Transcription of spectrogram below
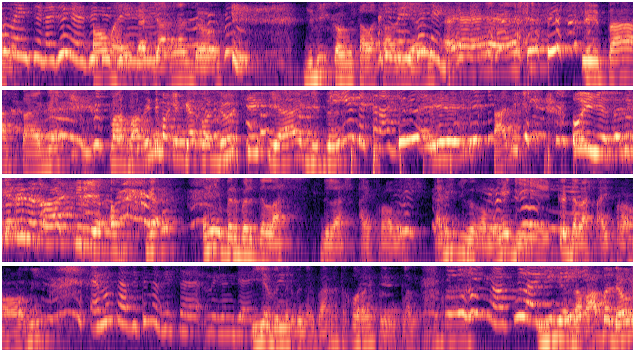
enggak. mention aja gak sih Oh di my sini? god, jangan dong. Jadi kalau misalnya Oke, kalian mention ya, eh, guys. eh, eh, Sita, astaga. Maaf, maaf ini makin gak kondusif ya gitu. Kayaknya udah terakhir? Iya, tadi Oh iya, tadi kan udah terakhir ya. Oh, enggak. Ini berber the last, the last I promise. Tadi juga ngomongnya gitu, the last I promise. Emang rapi tuh gak bisa megang janji? Iya bener-bener banget, aku orangnya pelan-pelan parah. Ngaku lagi. Iya nggak apa-apa dong.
